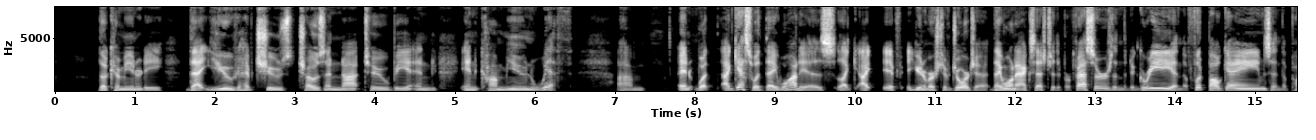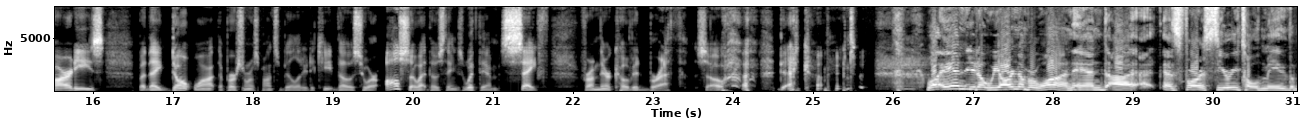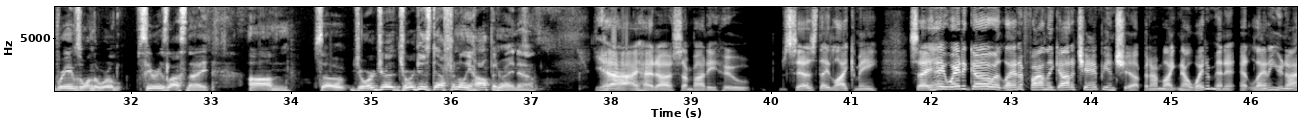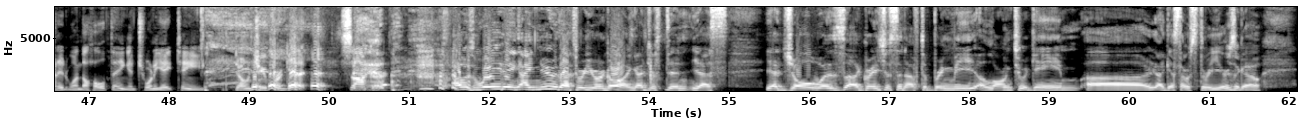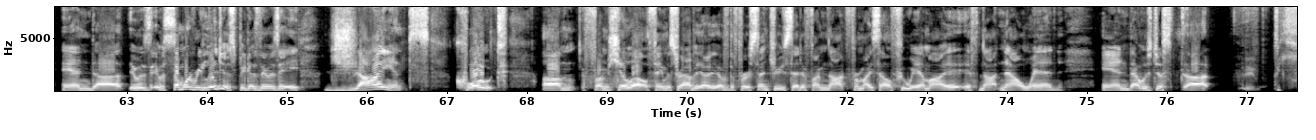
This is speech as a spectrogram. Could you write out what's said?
the community that you have choose, chosen not to be in, in commune with. Um, and what I guess what they want is like I, if University of Georgia, they want access to the professors and the degree and the football games and the parties, but they don't want the personal responsibility to keep those who are also at those things with them safe from their COVID breath. So, dad comment. Well, and you know we are number one, and uh, as far as Siri told me, the Braves won the World Series last night. Um, so Georgia, Georgia's definitely hopping right now. Yeah, I had uh, somebody who says they like me say, Hey, way to go. Atlanta finally got a championship. And I'm like, Now, wait a minute. Atlanta United won the whole thing in 2018. Don't you forget soccer. I was waiting. I knew that's where you were going. I just didn't. Yes. Yeah, Joel was uh, gracious enough to bring me along to a game. Uh, I guess that was three years ago, and uh, it was it was somewhat religious because there was a giant quote um, from Hillel, famous rabbi of the first century, who said, "If I'm not for myself, who am I? If not now, when?" And that was just uh,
